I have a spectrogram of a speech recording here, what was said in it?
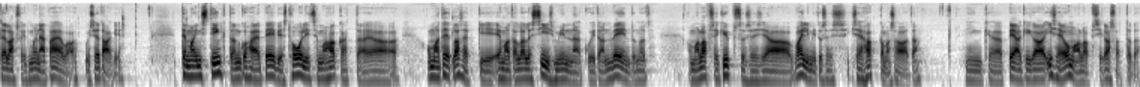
ta elaks vaid mõne päeva, kui sedagi tema instinkt on kohe beebi eest hoolitsema hakata ja oma teed lasebki ema tal alles siis minna, kui ta on veendunud oma lapse küpsuses ja valmiduses ise hakkama saada ning peagi ka ise oma lapsi kasvatada.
